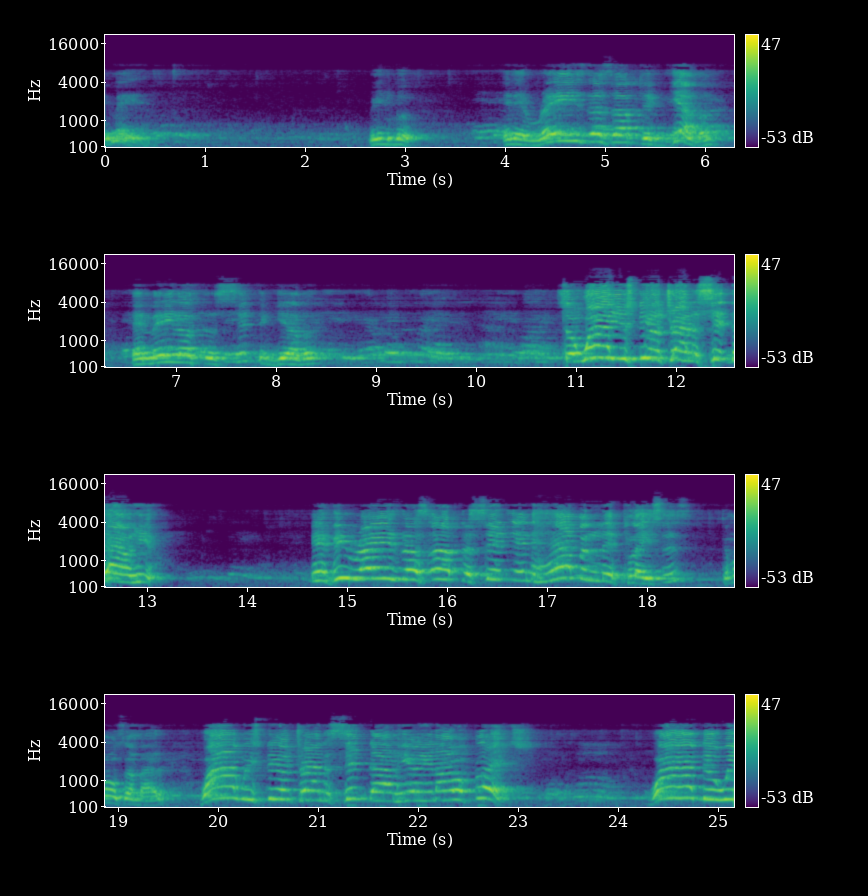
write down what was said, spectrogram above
Amen. Read the book. And it raised us up together and made us to sit together. So why are you still trying to sit down here? If he raised us up to sit in heavenly places, come on, somebody, why are we still trying to sit down here in our flesh? Why do we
